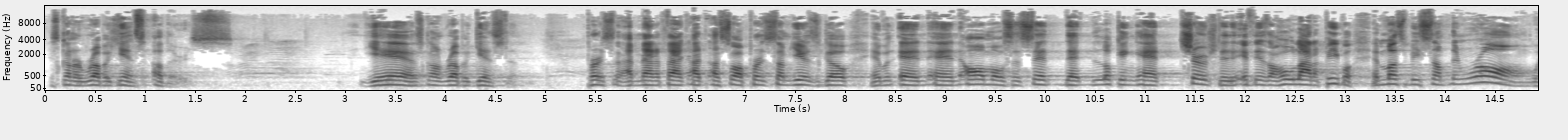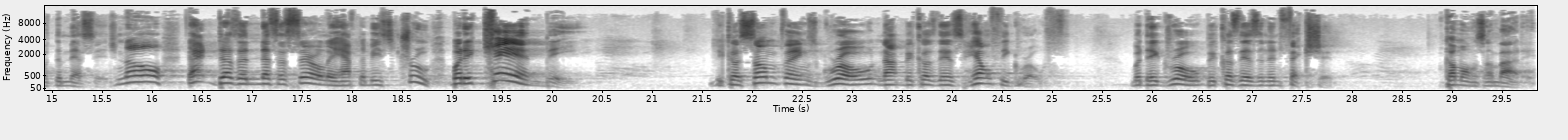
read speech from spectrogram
it's going to rub against others. Yeah, it's going to rub against them. Person, as a matter of fact, I, I, saw a person some years ago and, and, and almost said that looking at church, that if there's a whole lot of people, it must be something wrong with the message. No, that doesn't necessarily have to be true, but it can be. Because some things grow not because there's healthy growth, but they grow because there's an infection. Come on, somebody.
